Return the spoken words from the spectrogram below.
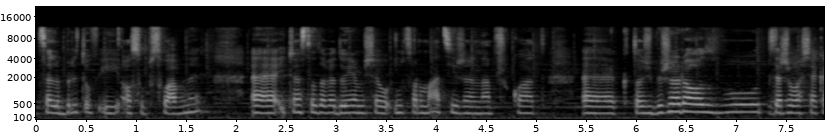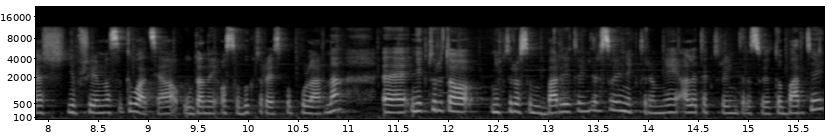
y, celebrytów i osób sławnych e, i często dowiadujemy się informacji, że na przykład e, ktoś bierze rozwód, zdarzyła się jakaś nieprzyjemna sytuacja u danej osoby, która jest popularna. E, niektóre, to, niektóre osoby bardziej to interesuje, niektóre mniej, ale te, które interesuje to bardziej,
